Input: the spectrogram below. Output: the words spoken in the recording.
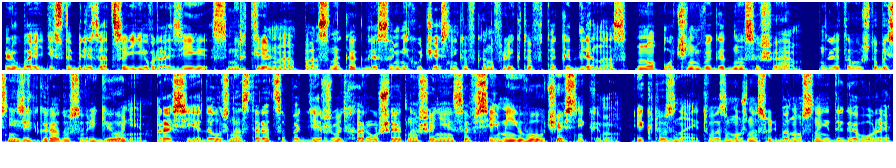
Любая дестабилизация Евразии смертельно опасна как для самих участников конфликтов, так и для нас, но очень выгодна США. Для того, чтобы снизить градус в регионе, Россия должна стараться поддерживать хорошие отношения со всеми его участниками. И кто знает, возможно, судьбоносные договоры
